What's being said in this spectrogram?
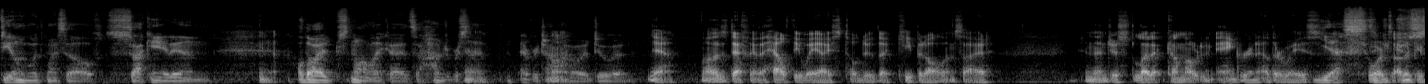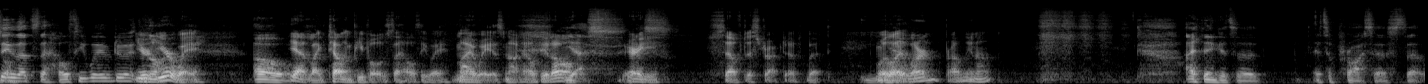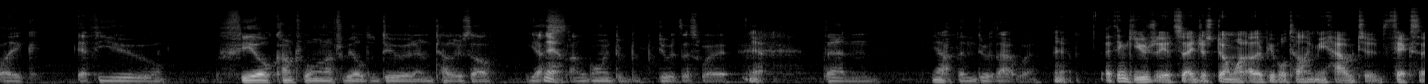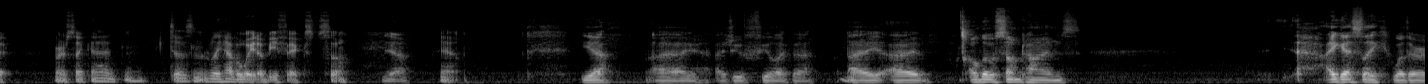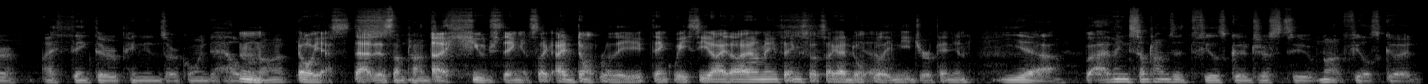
dealing with myself, sucking it in. Yeah. Although I, it's not like I, it's hundred percent every time I do it. Yeah. Well, it's definitely the healthy way. I still do the keep it all inside, and then just let it come out in anger in other ways. Yes. Towards Did you other say that's the healthy way of doing it? Your No. your way. Oh. Yeah, like telling people is the healthy way. My Yeah. way is not healthy at all. Yes. Very yes. self-destructive. But will I learn? Probably not. I think it's a it's a process that like if you feel comfortable enough to be able to do it and tell yourself, yes, Yeah. I'm going to do it this way, Yeah. then yeah, then do it that way. Yeah. I think usually it's I just don't want other people telling me how to fix it. Where it's like, ah, it doesn't really have a way to be fixed. So Yeah. yeah. Yeah, I I do feel like that. I I although sometimes I guess like whether I think their opinions are going to help or hmm. not. Oh yes, that is Sometimes a huge thing. It's like I don't really think we see eye to eye on anything, so it's like I don't Yeah. really need your opinion. Yeah, but I mean sometimes it feels good just to not feels good,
